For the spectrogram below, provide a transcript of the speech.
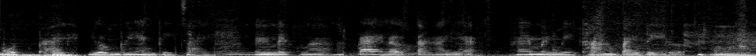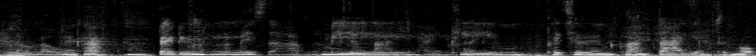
หมดไปโยมก็ยังดีใจยังนึกว่าใกล้เราตายอะให้มันมีทางไปดีเลยอืมแล้วเรานะคะ แต่เดี๋ยวนี้เราไม่ทราบนะมีจะตายยังไงทีมเผชิญความตายอย่างสงบ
